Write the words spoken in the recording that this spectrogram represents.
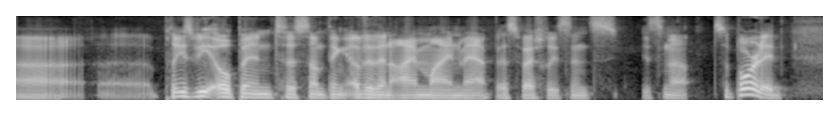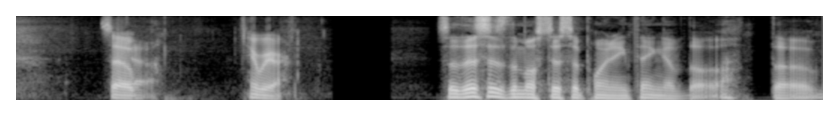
Uh, please be open to something other than iMindMap, especially since it's not supported. So Yeah. here we are. So this is the most disappointing thing of the the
